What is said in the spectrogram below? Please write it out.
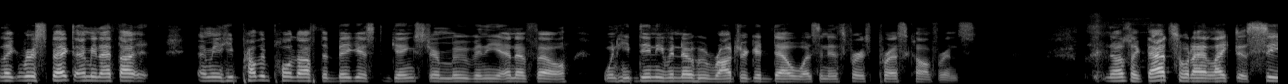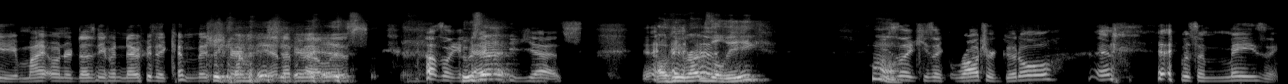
Like respect. I mean, I thought I mean, he probably pulled off the biggest gangster move in the NFL when he didn't even know who Roger Goodell was in his first press conference. And I was like, that's what I like to see. My owner doesn't even know who the commissioner, the commissioner of the NFL is. is. I was like, who's that? Yes. Oh, he runs the league. Huh. He's like he's like Roger Goodell, and it was amazing.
